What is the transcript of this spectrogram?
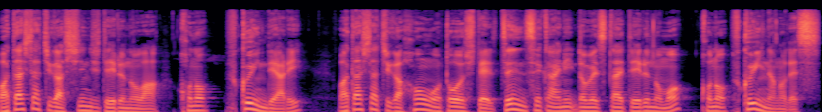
私たちが信じているのはこの福音であり、私たちが本を通して全世界に述べ伝えているのもこの福音なのです。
